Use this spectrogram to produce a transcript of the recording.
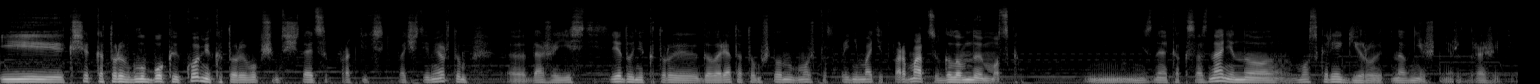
И человек, который в глубокой коме, который, в общем-то, считается практически почти мертвым, даже есть исследования, которые говорят о том, что он может воспринимать информацию, головной мозг. Не знаю, как сознание, но мозг реагирует на внешние раздражители.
